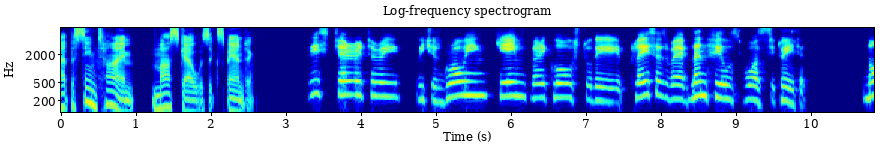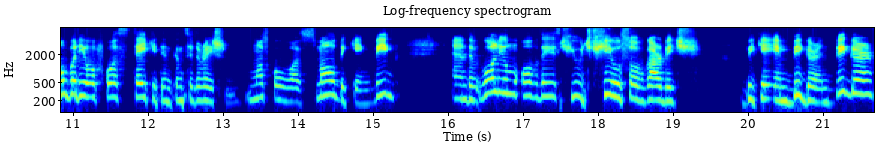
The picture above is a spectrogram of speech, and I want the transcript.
at the same time, Moscow was expanding. This territory, which is growing, came very close to the places where landfills was situated. Nobody, of course, take it in consideration. Moscow was small, became big, and the volume of these huge hills of garbage became bigger and bigger.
